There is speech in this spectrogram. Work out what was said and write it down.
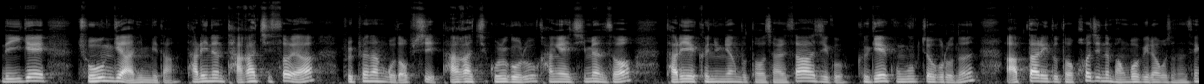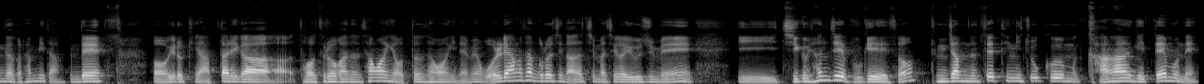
근데 이게 좋은 게 아닙니다. 다리는 다 같이 써야 불편한 곳 없이 다 같이 골고루 강해지면서 다리의 근육량도 더 잘 쌓아지고 그게 궁극적으로는 앞다리도 더 커지는 방법이라고 저는 생각을 합니다. 근데 어, 이렇게 앞다리가 더 들어가는 상황이 어떤 상황이냐면 원래 항상 그러진 않았지만 제가 요즘에 이 지금 현재 무게에서 등 잡는 세팅이 조금 강하기 때문에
